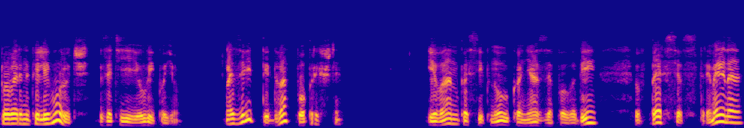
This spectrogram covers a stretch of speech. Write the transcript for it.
Повернете ліворуч за тією липою, а звідти два поприща. Іванко сіпнув коня за поводи, вперся в стремена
